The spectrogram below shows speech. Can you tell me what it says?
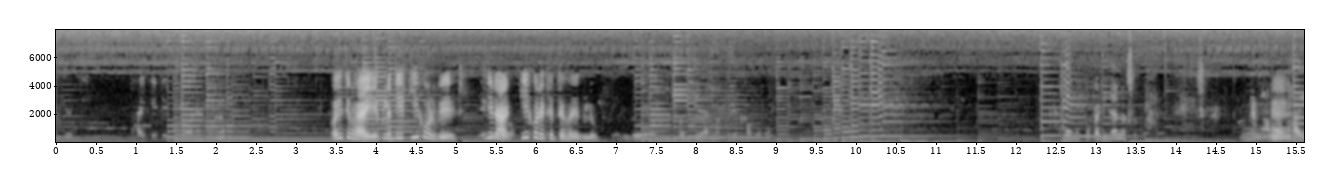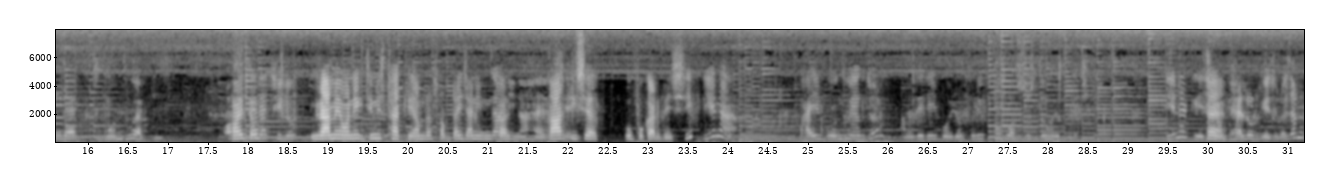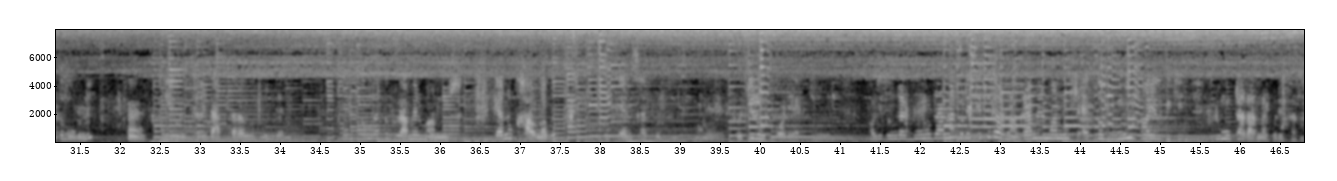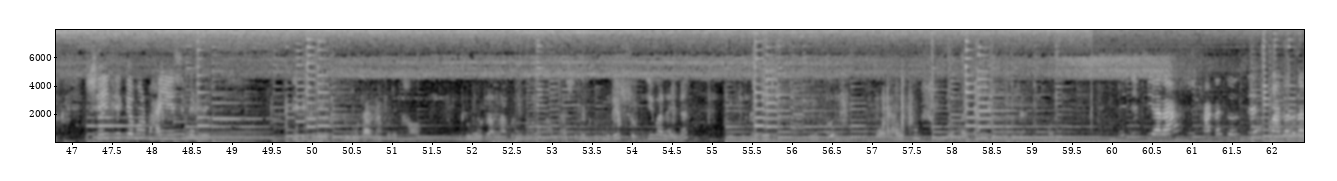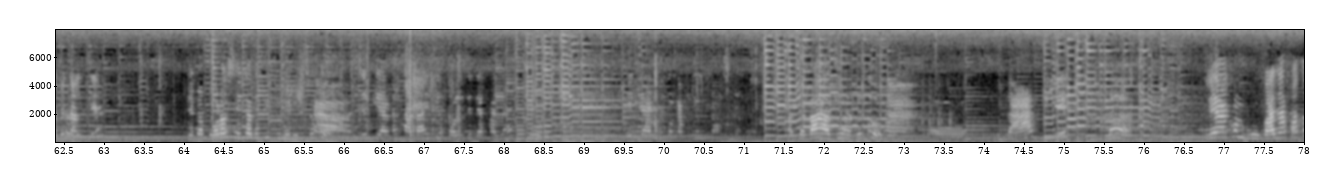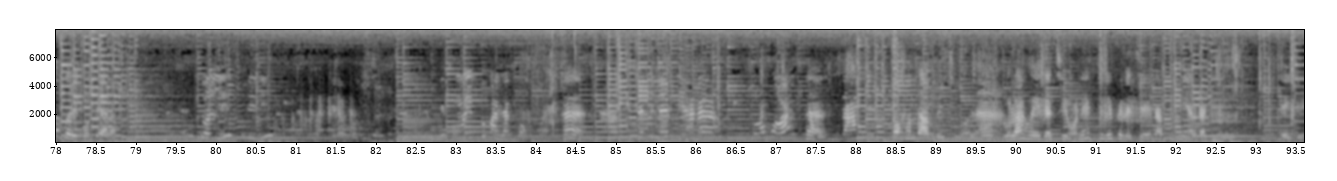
এবারে বাড়ি ভাই কেটে দিল অনেকগুলো ওই যে ভাই এগুলো দিয়ে কি করবে? কি কি করে খেতে হয় এগুলো? এগুলো সবজি রান্না করে খাব গো খুব উপকারী জানো তো? আমার হ্যাঁ। ভাইয়ের এক বন্ধু আর কি। হয়তো। ছিল। গ্রামে অনেক জিনিস থাকে আমরা সবটাই জানি না কার- হ্যাঁ কার কিসের উপকার বেশি। দিয়ে না ভাইয়ের বন্ধু একজন আমাদের এই বৈরপুরে খুব অসুস্থ হয়ে পড়েছিল দিয়ে না গিয়েছিল হ্যাঁ। ভ্যালোর গিয়েছিল জানো তো বৌমনি হ্যাঁ। দিয়ে ওইখানে ডাক্তারবাবু বললেন যে তোমরা তো গ্রামের মানুষ কেন খাও না গো? তো ক্যান্সার প্রতি মানে প্রতিরোধ করে আর কি। বলে তোমরা ডুমুর রান্না করে খেতে পারো না? গ্রামের মানুষ এত ডুমুর হয় ওদিকে ডুমুরটা রান্না করে খাবে। সেই থেকে আমার ভাই এসে বলবে দিদি তুমি ডুমুর রান্না করে খাও ডুমুর রান্না করে খাও। আমরা শুধু ডুমুরের সবজি বানাই না এই ডুমুরের কিন্তু বড়াও খুব সুন্দর হয় জানো কাটা চলছে বাজার যাবে কালকে। যেটা বড় সেটা দেখি তুলে নিচ্ছ তো? যে পেয়ারাটা সাদা হয়েছে ফলতে দেখা যায় এই যে আজ প্রকাশ আচ্ছা দা আছে হাতে তো? ও, দা দিয়ে হ্যাঁ লে এখন বাজার কত করে গো পেয়ারা? চল্লিশ তিরিশ এরকম। এ সময় একটু বাজার কম হয়। হ্যাঁ। হয় হ্যাঁ। দাম। তখন দাম বেশি হয়। তোলা হয়ে গেছে অনেক তুলে ফেলেছে কাকুনি আর কাকিমণি। এই যে।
